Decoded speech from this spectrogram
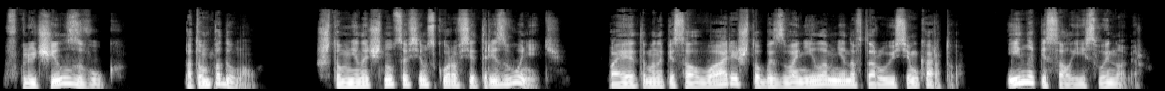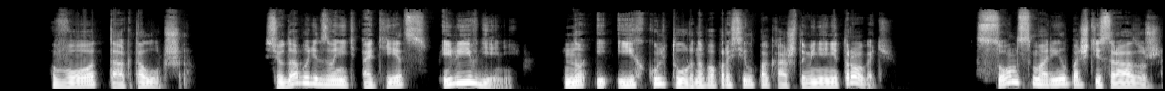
включил звук. Потом подумал, что мне начнут совсем скоро все трезвонить. Поэтому написал Варе, чтобы звонила мне на вторую сим-карту. И написал ей свой номер. Вот так-то лучше. Сюда будет звонить отец или Евгений. Но и их культурно попросил пока что меня не трогать. Сон сморил почти сразу же.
